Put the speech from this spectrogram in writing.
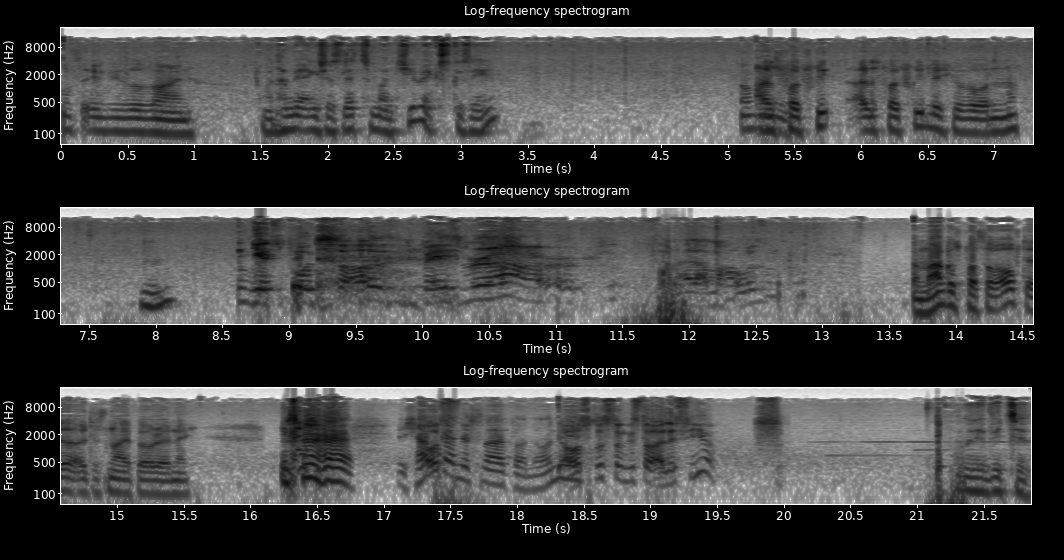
Muss irgendwie so sein. Wann haben wir eigentlich das letzte Mal einen T-Rex gesehen? Alles voll, alles voll friedlich geworden, ne? Mhm. Jetzt putzt zu Hause die Base. Von Alamhausen. Na, Markus, pass doch auf, der alte Sniper, oder nicht? ich habe Aus- keine Sniper, noch Die nicht. Ausrüstung ist doch alles hier. Der Witze.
